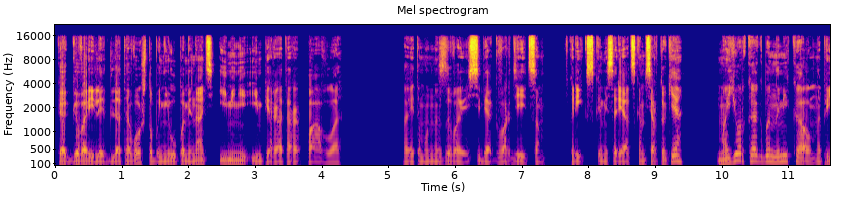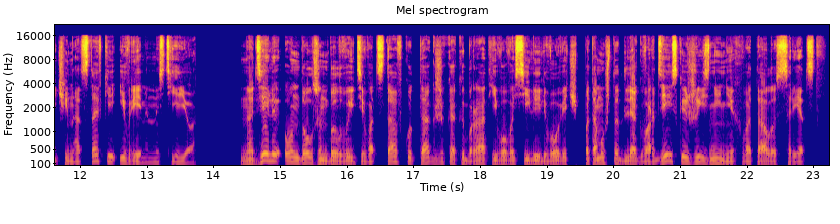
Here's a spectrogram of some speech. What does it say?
как говорили для того, чтобы не упоминать имени императора Павла. Поэтому, называя себя гвардейцем Крикс-комиссариатском сертуке, майор как бы намекал на причины отставки и временность ее. На деле он должен был выйти в отставку так же, как и брат его Василий Львович, потому что для гвардейской жизни не хватало средств,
